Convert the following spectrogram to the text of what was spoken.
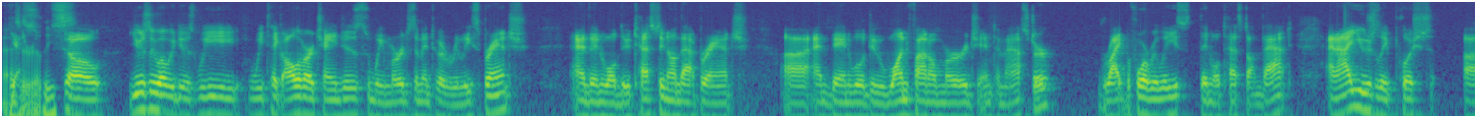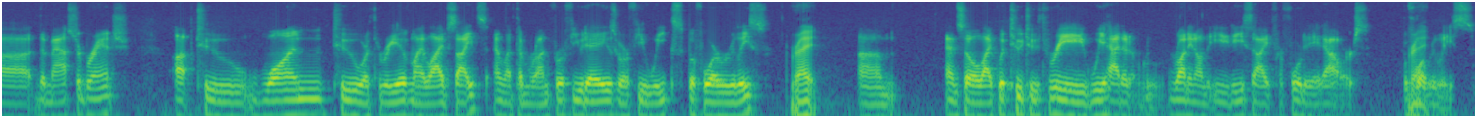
as Yes. a release? So usually what we do is we we take all of our changes, we merge them into a release branch, and then we'll do testing on that branch, uh, and then we'll do one final merge into master right before release. Then we'll test on that, and I usually push uh, the master branch up to one, two, or three of my live sites and let them run for a few days or a few weeks before release. Right. Um, and so, like with two two three, we had it running on the EDD site for forty eight hours before Right. release.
